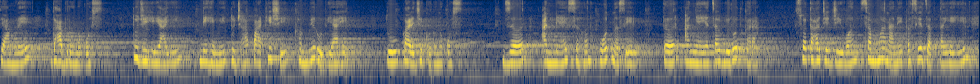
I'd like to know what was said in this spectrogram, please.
त्यामुळे घाबरू नकोस. तुझी ही आई नेहमी तुझ्या पाठीशी खंबीर उभी आहे. तू काळजी करू नकोस. जर अन्याय सहन होत नसेल तर अन्यायाचा विरोध करा. स्वतःचे जीवन सन्मानाने कसे जगता येईल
